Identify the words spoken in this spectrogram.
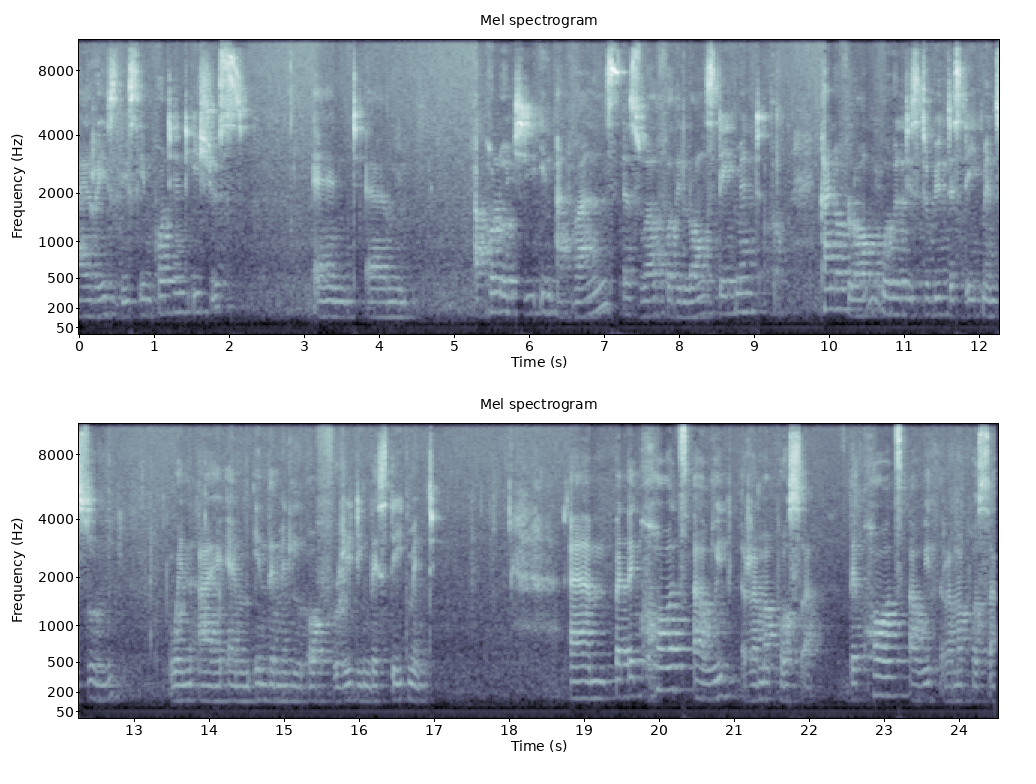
I raise these important issues and um, apology in advance as well for the long statement, kind of long. We will distribute the statement soon when I am in the middle of reading the statement. Um, but the courts are with Ramaphosa. The courts are with Ramaphosa.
